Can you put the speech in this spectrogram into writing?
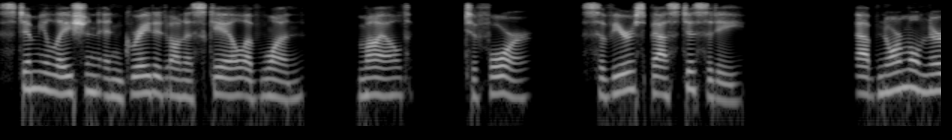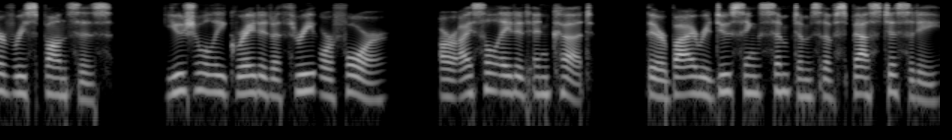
stimulation and graded on a scale of 1, mild, to 4, severe spasticity. Abnormal nerve responses, usually graded a 3 or 4, are isolated and cut, thereby reducing symptoms of spasticity.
